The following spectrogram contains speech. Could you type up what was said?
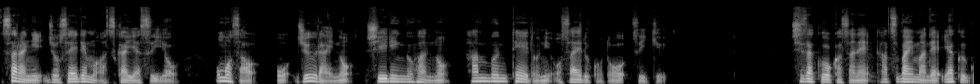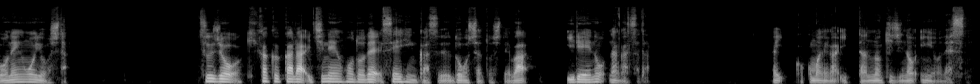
さらに女性でも扱いやすいよう、重さを従来のシーリングファンの半分程度に抑えることを追求。試作を重ね、発売まで約5年を要した。通常、企画から1年ほどで製品化する同社としては異例の長さだ。はい、ここまでが一旦の記事の引用です。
